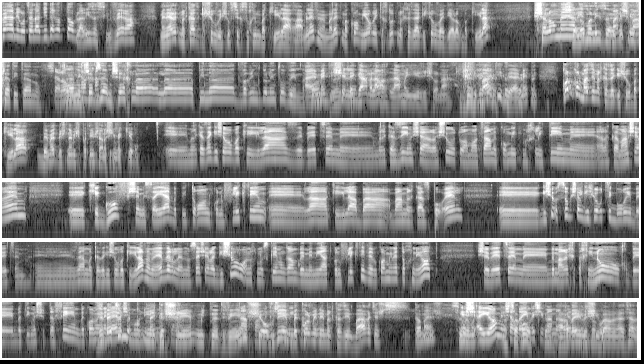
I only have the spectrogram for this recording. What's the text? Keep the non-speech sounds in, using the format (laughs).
ואני רוצה להגיד ערב טוב לעליזה סילברה, מנהלת מרכז גישור ויישוב סכסוכים בקהילה רמלה וממלאת מקום יו"ר התאחדות מרכזי הגישור והדיאלוג בקהילה. שלום עליזה, שלום עליזה, איזה? כיף שאת איתנו. שלום זה- אני וברכה. חושב שזה המשך ל- לפינה דברים גדולים טובים, נכון? האמת היא זה- שלגמרי, כן. למה- למה היא ראשונה? חיברתי את זה, האמת היא. קודם כל, מה זה מרכזי גישור בקהילה? באמת בשני משפטים שאנשים יכירו. אה, מרכזי גישור בקהילה זה בעצם אה, מרכזים שהרשות או המועצה המקומית מחליטים אה, על הקמה שלהם. אה, כגוף שמסייע בפתרון קונפליקטים אה, לקהילה בה, בה המרכז פועל. אה, גישור, סוג של גישור ציבורי בעצם, אה, זה המרכזי גישור בקהילה, ומעבר לנושא של הגישור, אנחנו עוסקים גם במניעת קונפליקטים ובכל מיני תוכניות שבעצם אה, במערכת החינוך, בבתים משותפים, בכל זה מיני כאלה בעצם שמונעים את ה- מגשרים, מתנדבים, נכון, שעובדים מגשרים בכל מיני. מרכזים בארץ, יש כמה יש? 20 יש? היום יש עשרות, 47 כן. מרכזים. 47, בסדר,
